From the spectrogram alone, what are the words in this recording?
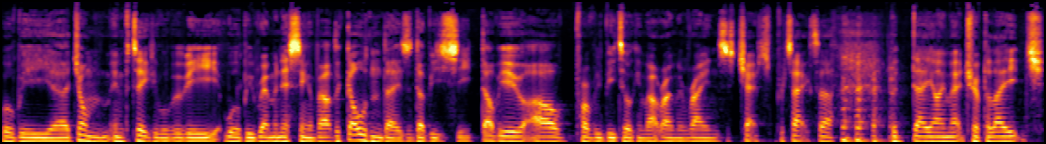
We'll be uh, John in particular will be will be reminiscing about the golden days of WCW. I'll probably be talking about Roman Reigns as chest protector, the day I met Triple H.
